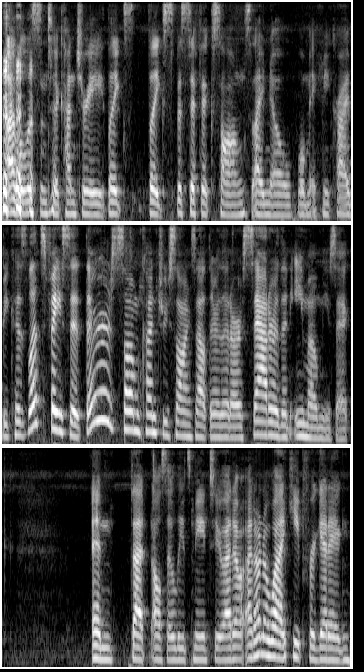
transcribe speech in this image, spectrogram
I will listen to country like like specific songs I know will make me cry. Because let's face it, there are some country songs out there that are sadder than emo music. and that also leads me to I don't I don't know why I keep forgetting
